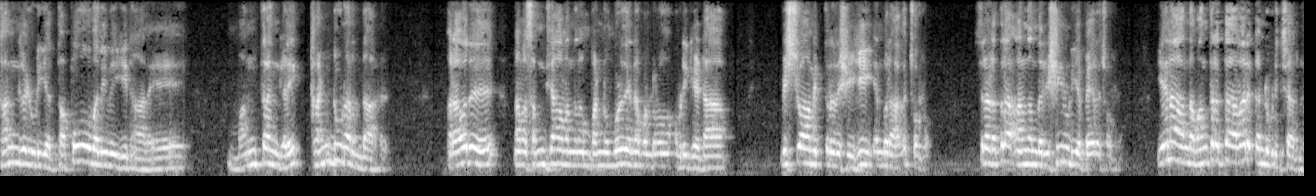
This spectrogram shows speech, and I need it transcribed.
தங்களுடைய தபோ வலிமையினாலே மந்திரங்களை கண்டுணர்ந்தார்கள். அதாவது நம்ம சந்தியாவந்தனம் பண்ணும் பொழுது என்ன பண்றோம் அப்படி கேட்டா விஸ்வாமித்ர ரிஷிகி என்பதாக சொல்றோம். சில இடத்துல அந்தந்த ரிஷியினுடைய பெயரை சொல்றோம். ஏன்னா அந்த மந்திரத்தை அவர் கண்டுபிடிச்சாரு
